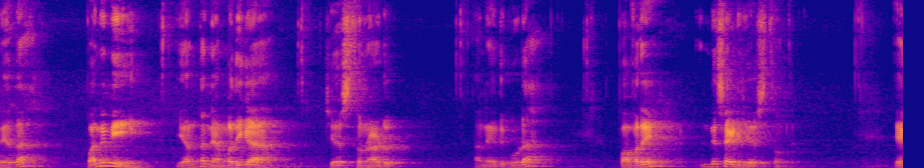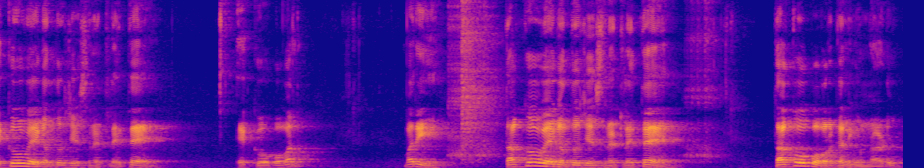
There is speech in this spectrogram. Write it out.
లేదా పనిని ఎంత నెమ్మదిగా చేస్తున్నాడు అనేది కూడా పవరే డిసైడ్ చేస్తుంది. ఎక్కువ వేగంతో చేసినట్లయితే ఎక్కువ పవర్ మరి తక్కువ వేగంతో చేసినట్లయితే తక్కువ పవర్ కలిగి ఉన్నాడు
